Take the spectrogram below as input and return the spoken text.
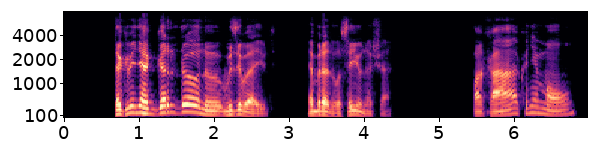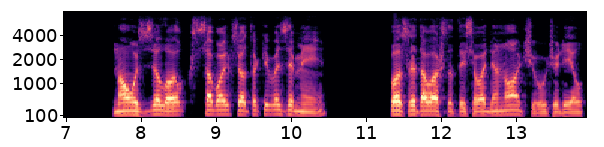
— Так меня к Гордону вызывают, — обрадовался юноша. — Пока к нему, но узелок с собой все-таки возьми. После того, что ты сегодня ночью учудил,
